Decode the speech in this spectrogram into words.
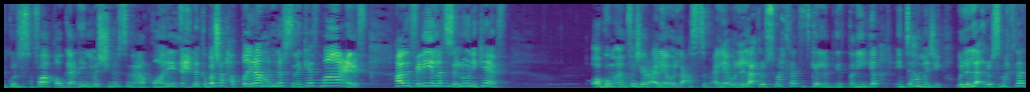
بكل صفاقة وقاعدين نمشي نفسنا على قوانين إحنا كبشر حطيناها لنفسنا كيف ما أعرف. هذا فعليا لا تسألوني كيف. أقوم أنفجر عليه ولا أعصب عليه ولا لا لو سمحت لا تتكلم بدي الطريقة انت همجي ولا لا لو سمحت لا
